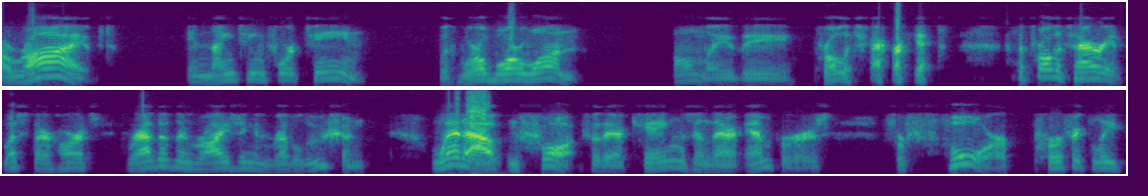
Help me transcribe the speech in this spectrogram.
arrived in 1914 with World War I. Only the proletariat, the proletariat, bless their hearts, rather than rising in revolution, went out and fought for their kings and their emperors for four perfectly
